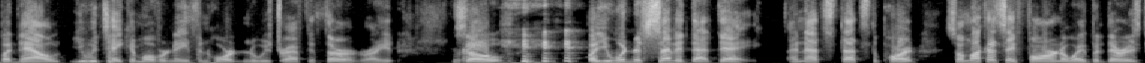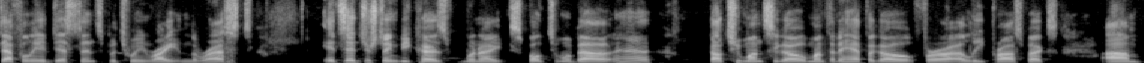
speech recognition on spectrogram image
but now you would take him over Nathan Horton, who was drafted third, right? right. So, but you wouldn't have said it that day, and that's that's the part. So I'm not going to say far and away, but there is definitely a distance between Wright and the rest. It's interesting because when I spoke to him about eh, about two months ago, a month and a half ago for uh, elite prospects, um,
